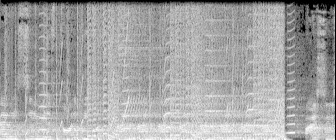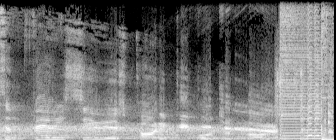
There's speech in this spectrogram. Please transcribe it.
very serious party people. I see some very serious party people.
